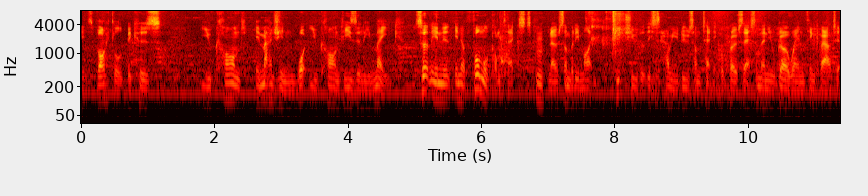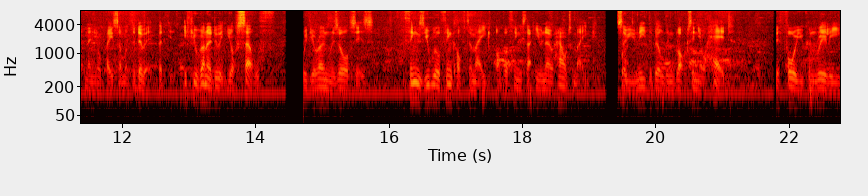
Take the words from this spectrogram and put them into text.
it's vital because you can't imagine what you can't easily make. Certainly, in a, in a formal context, you know, somebody might teach you that this is how you do some technical process, and then you'll go away and think about it, and then you'll pay someone to do it. But if you're going to do it yourself with your own resources, things you will think of to make are the things that you know how to make. So you need the building blocks in your head before you can really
